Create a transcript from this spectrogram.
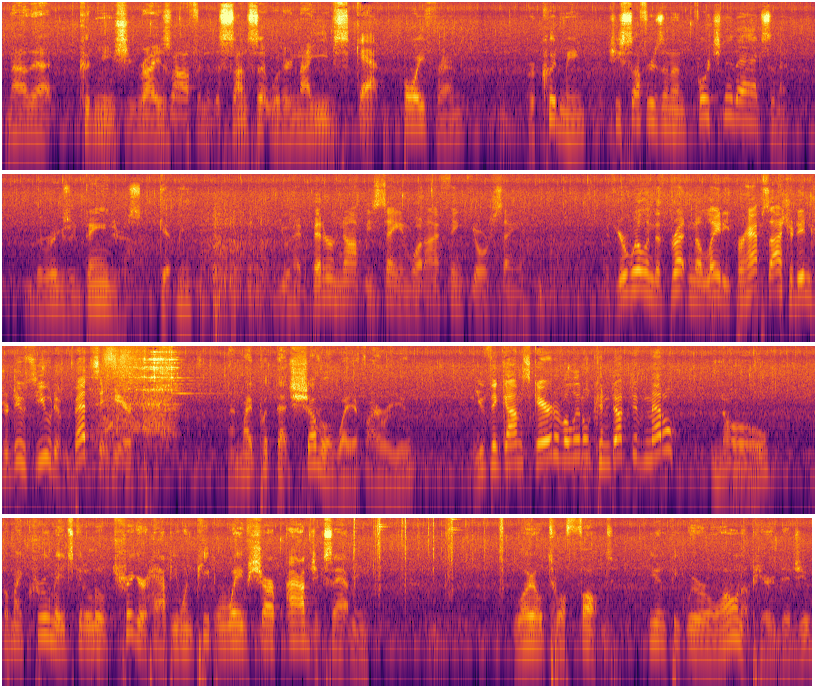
Now that could mean she rides off into the sunset with her naive scat boyfriend, or could mean she suffers an unfortunate accident. The rigs are dangerous. Get me? You had better not be saying what I think you're saying. If you're willing to threaten a lady, perhaps I should introduce you to Betsy here. I might put that shovel away if I were you. You think I'm scared of a little conductive metal? No, but my crewmates get a little trigger happy when people wave sharp objects at me. Loyal to a fault. You didn't think we were alone up here, did you?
